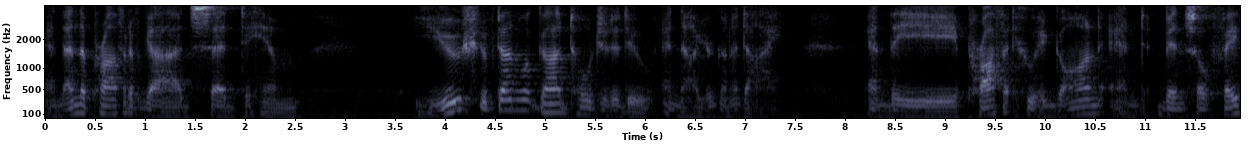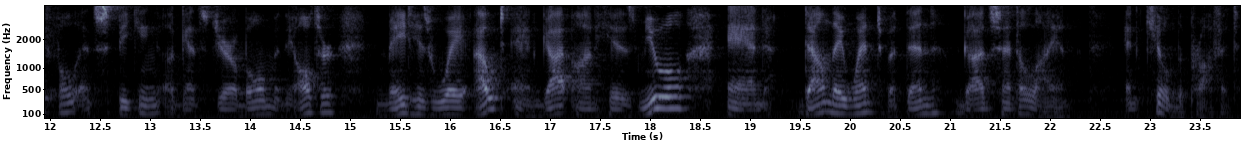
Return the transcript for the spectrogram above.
And then the prophet of God said to him, You should have done what God told you to do, and now you're going to die. And the prophet who had gone and been so faithful and speaking against Jeroboam in the altar made his way out and got on his mule, and down they went. But then God sent a lion and killed the prophet.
